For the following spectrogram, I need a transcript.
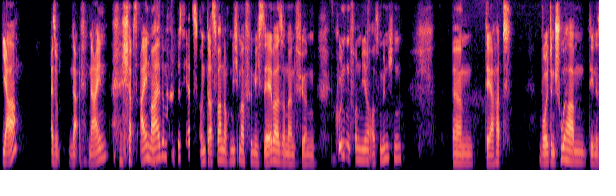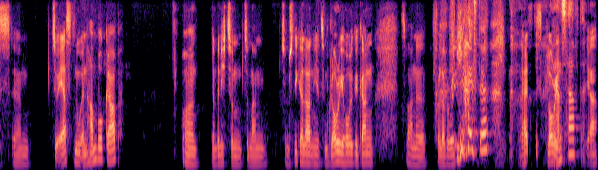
Ja, also na, nein, ich habe es einmal gemacht bis jetzt und das war noch nicht mal für mich selber, sondern für einen Kunden von mir aus München, ähm, der hat, wollte einen Schuh haben, den es ähm, zuerst nur in Hamburg gab. Und dann bin ich zum, zu meinem zum Sneakerladen hier zum Glory Hole gegangen. Das war eine Collaboration. Wie heißt der? Der heißt das Glory. Ernsthaft? Ja.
